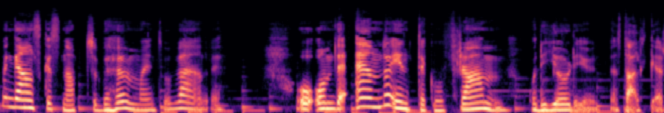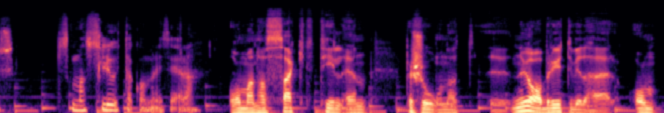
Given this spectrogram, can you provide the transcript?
Men ganska snabbt så behöver man inte vara vänlig. Och om det ändå inte går fram, och det gör det ju inte med stalkers, ska man sluta kommunicera. Om man har sagt till en person att eh, nu avbryter vi det här. Om,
